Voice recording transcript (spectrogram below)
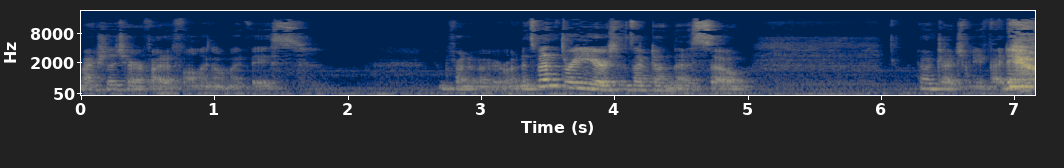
I'm actually terrified of falling on my face in front of everyone. It's been three years since I've done this, so don't judge me if I do.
